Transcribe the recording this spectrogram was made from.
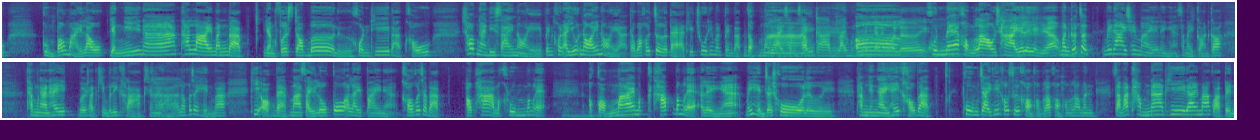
กลุ่มเป้าหมายเราอย่างนี้นะ ถ้าลายมันแบบอย่าง first jobber หรือคนที่แบบเขาชอบงานดีไซน์หน่อย เป็นคนอายุน้อยหน่อยอะแต่ว่าเขาเจอแต่ทิชชู่ที่มันเป็นแบบดอกไม้ลายซ้ำๆกันลายเหมือนๆกันไปหมดเลย คุณแม่ของเราใช้อะไรอย่างเงี้ย มันก็จะไม่ได้ใช่ไหมอะไรเงี้ย สมัยก่อนก็ทำงานให้บริษัท Kimberly-Clark ใช่ไหมคะแล้วเราก็จะเห็นว่าที่ออกแบบมาใส่โลโก้อะไรไปเนี่ยเขาก็จะแบบเอาผ้ามาคลุมบ้างแหละ เอากล่องไม้มาทับบ้างแหละอะไรอย่างเงี้ย ไม่เห็นจะโชว์เลยทำยังไงให้เขาแบบภูมิใจที่เขาซื้อของของเราของของเรามันสามารถทำหน้าที่ได้มากกว่าเป็น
